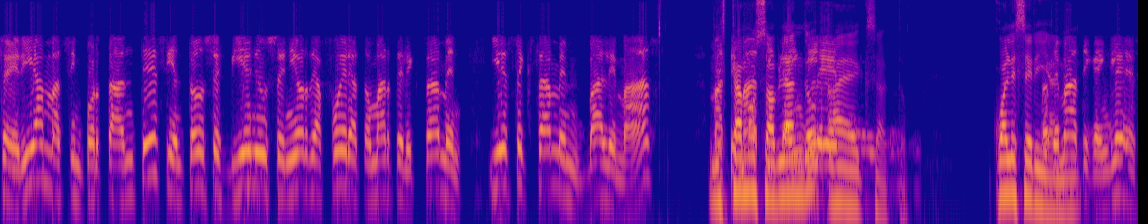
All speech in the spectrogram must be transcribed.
serias, más importantes, y entonces viene un señor de afuera a tomarte el examen y ese examen vale más. Estamos hablando, ah, exacto. ¿Cuáles serían? Matemática, inglés,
